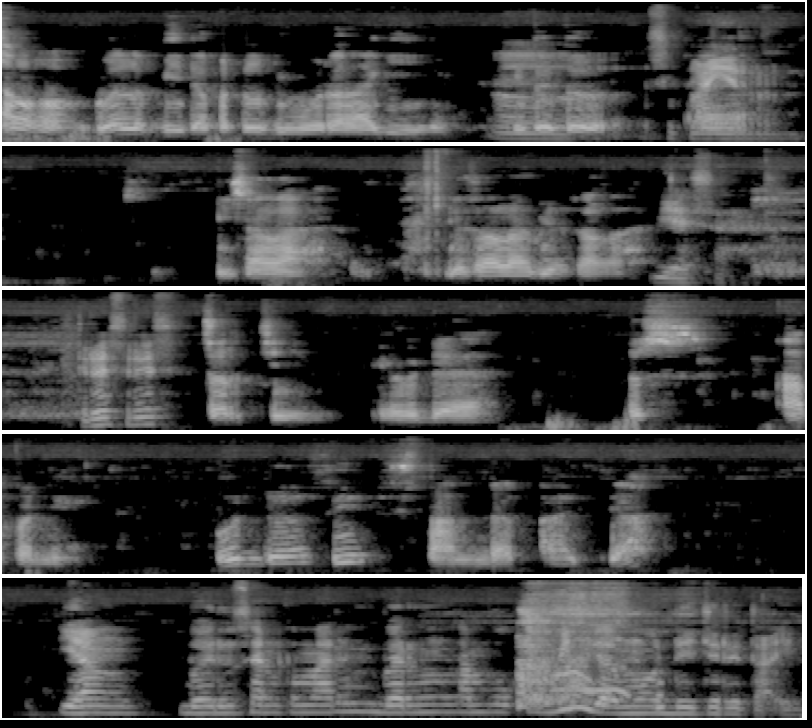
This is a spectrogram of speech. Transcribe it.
oh gue lebih dapat lebih murah lagi. Itu Eh, tuh supplier. lah biasalah. Biasalah biasa. Terus terus? Searching. Ya udah. Terus apa nih? Udah sih standar aja. Yang barusan kemarin bareng lampu kabin nggak mau diceritain?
